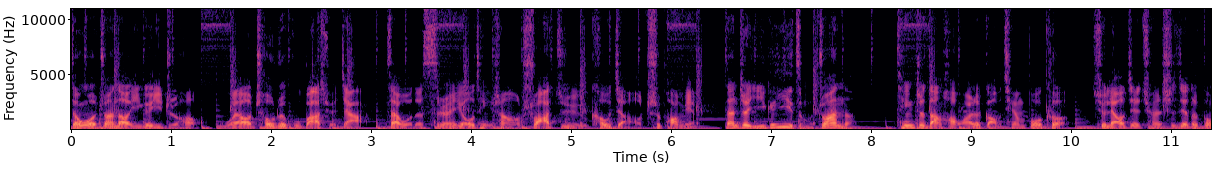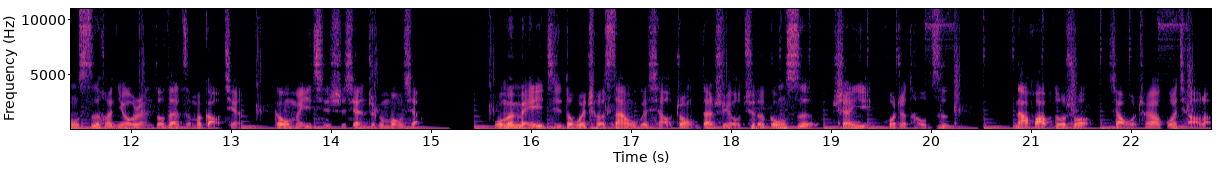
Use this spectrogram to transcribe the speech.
等我赚到一个亿之后，我要抽着古巴雪茄，在我的私人游艇上刷剧、抠脚、吃泡面。但这一个亿怎么赚呢？听这档好玩的搞钱播客，去了解全世界的公司和牛人都在怎么搞钱，跟我们一起实现这个梦想。我们每一集都会扯三五个小众但是有趣的公司、生意或者投资。那话不多说，小火车要过桥了。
